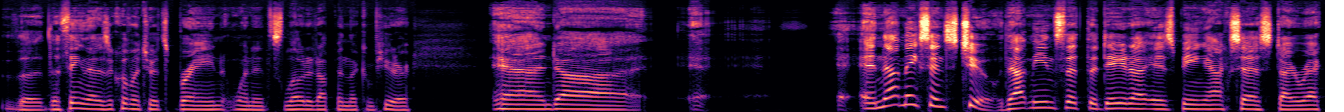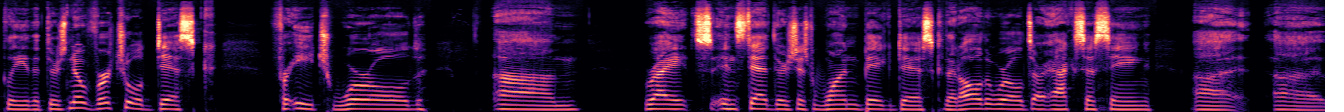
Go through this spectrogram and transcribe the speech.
the the thing that is equivalent to its brain when it's loaded up in the computer. And uh, and that makes sense too. That means that the data is being accessed directly. That there's no virtual disk for each world. Um, right. S- Instead, there's just one big disk that all the worlds are accessing. Uh, uh,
